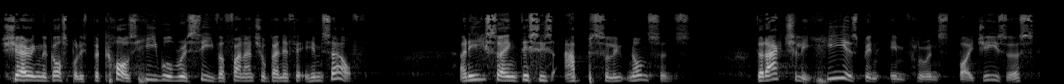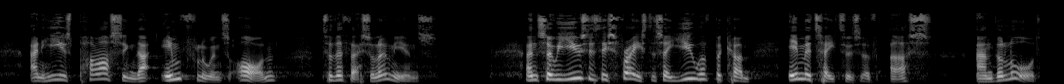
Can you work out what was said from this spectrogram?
sharing the gospel is because he will receive a financial benefit himself. And he's saying this is absolute nonsense. That actually he has been influenced by Jesus and he is passing that influence on to the Thessalonians. And so he uses this phrase to say, You have become imitators of us and the Lord.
